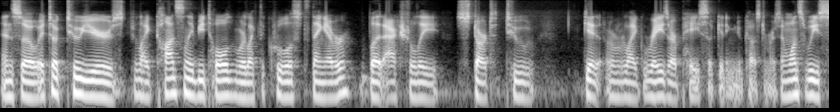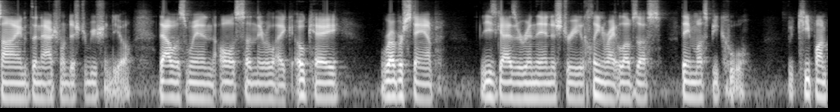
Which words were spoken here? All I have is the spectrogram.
And so it took two years to like constantly be told we're like the coolest thing ever, but actually start to get or like raise our pace of getting new customers. And once we signed the national distribution deal, that was when all of a sudden they were like, okay, rubber stamp. These guys are in the industry. Clean Right loves us they must be cool. We keep on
